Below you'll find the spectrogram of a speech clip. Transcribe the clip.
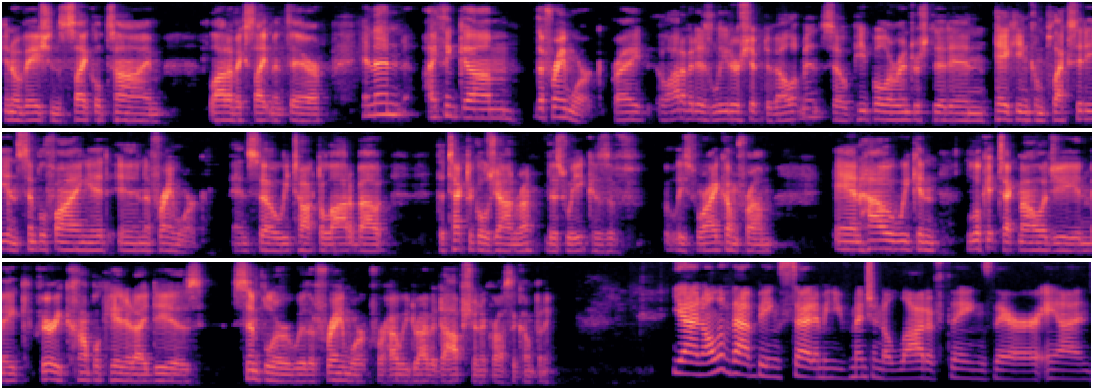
innovation cycle time, a lot of excitement there. And then I think um, the framework, right? A lot of it is leadership development. So people are interested in taking complexity and simplifying it in a framework. And so we talked a lot about the technical genre this week because of at least where I come from and how we can look at technology and make very complicated ideas simpler with a framework for how we drive adoption across the company. Yeah, and all of that being said, I mean, you've mentioned a lot of things there. And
